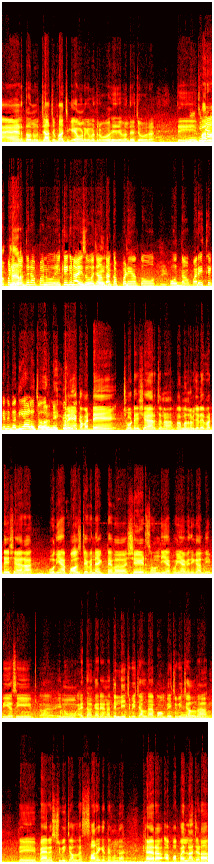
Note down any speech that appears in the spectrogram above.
ਐਨ ਤੁਹਾਨੂੰ ਜੱਜ ਫੱਚ ਕੇ ਆਉਣਗੇ ਮਤਲਬ ਉਹੋ ਜਿਹੇ ਬੰਦੇ ਚੋਰ ਆ। ਤੇ ਵੀ ਜਿਵੇਂ ਆਪਣੇ ਉਧਰ ਆਪਾਂ ਨੂੰ ਰਿਕਗਨਾਈਜ਼ ਹੋ ਜਾਂਦਾ ਕੱਪੜਿਆਂ ਤੋਂ ਉਦਾਂ ਪਰ ਇੱਥੇ ਕਹਿੰਦੇ ਵਧੀਆ ਵਾਲੇ ਚੋਰ ਨੇ। ਹਰੇਕ ਵੱਡੇ ਛੋਟੇ ਸ਼ਹਿਰ 'ਚ ਨਾ ਬ- ਮਤਲਬ ਜਿਹੜੇ ਵੱਡੇ ਸ਼ਹਿਰ ਆ ਉਹਦੀਆਂ ਪੋਜ਼ਿਟਿਵ ਨੈਗੇਟਿਵ ਸ਼ੇਡਸ ਹੁੰਦੀਆਂ ਕੋਈ ਐਵੇਂ ਦੀ ਗੱਲ ਨਹੀਂ ਵੀ ਅਸੀਂ ਅਹ, ਇਹਨੂੰ ਐਦਾਂ ਕਹਿ ਰਹੇ ਹਾਂ ਨਾ ਦਿੱਲੀ 'ਚ ਵੀ ਚੱਲਦਾ ਹੈ ਬੰਬੇ 'ਚ ਵੀ ਚੱਲਦਾ ਤੇ ਪੈਰਿਸ 'ਚ ਵੀ ਚੱਲਦਾ ਸਾਰੇ ਕਿਤੇ ਹੁੰਦਾ। ਖੈਰ ਆਪਾਂ ਪਹਿਲਾਂ ਜਿਹੜਾ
